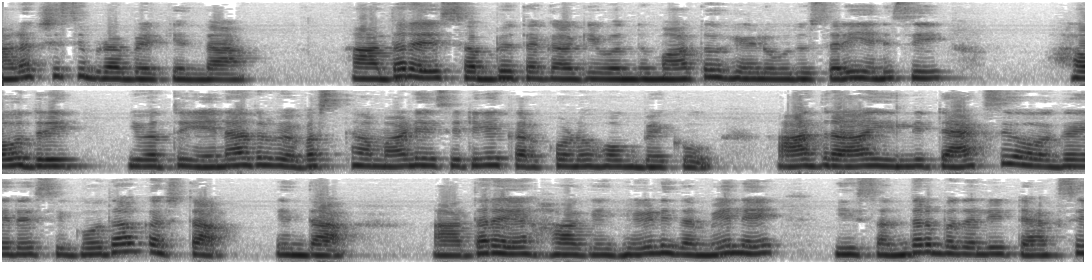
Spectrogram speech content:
ಆಲಕ್ಷಿಸಿ ಬಿಡಬೇಕೆಂದ ಆದರೆ ಸಭ್ಯತೆಗಾಗಿ ಒಂದು ಮಾತು ಹೇಳುವುದು ಸರಿ ಎನಿಸಿ, ಹೌದ್ರಿ, ಇವತ್ತು ಏನಾದ್ರೂ ವ್ಯವಸ್ಥೆ ಮಾಡಿ ಸಿಟಿಗೆ ಕರ್ಕೊಂಡು ಹೋಗ್ಬೇಕು. ಆದ್ರ ಇಲ್ಲಿ ಟ್ಯಾಕ್ಸಿ ವಗೈರೆ ಸಿಗೋದಾ ಕಷ್ಟ, ಎಂದ. ಆದರೆ ಹಾಗೆ ಹೇಳಿದ ಮೇಲೆ ಈ ಸಂದರ್ಭದಲ್ಲಿ ಟ್ಯಾಕ್ಸಿ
